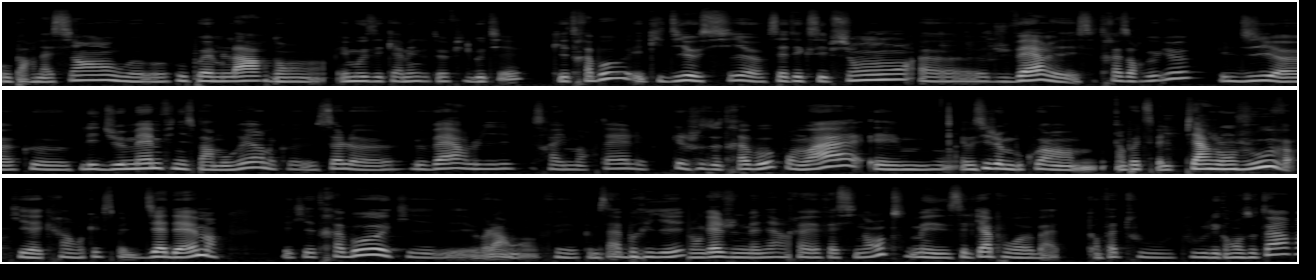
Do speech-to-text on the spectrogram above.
au Parnassien ou au poème L'Art dans Émos et Camé de Théophile Gautier qui est très beau et qui dit aussi cette exception du verre, et c'est très orgueilleux. Il dit que les dieux mêmes finissent par mourir, mais que seul le verre, lui, sera immortel. Quelque chose de très beau pour moi. Et, aussi, j'aime beaucoup un, poète qui s'appelle Pierre Jean Jouve, qui a écrit un recueil qui s'appelle Diadème, et qui est très beau et qui, voilà, on fait comme ça briller le langage d'une manière très fascinante. Mais c'est le cas pour, bah, en fait, tous les grands auteurs,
